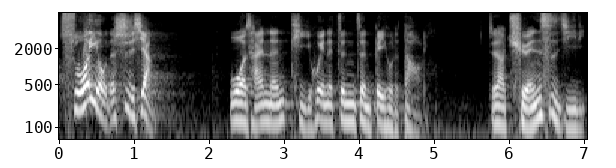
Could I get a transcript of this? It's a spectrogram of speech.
所有的事项。我才能体会那真正背后的道理，这叫诠释即理。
